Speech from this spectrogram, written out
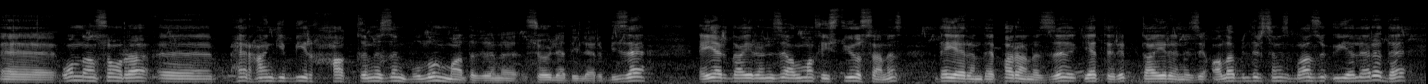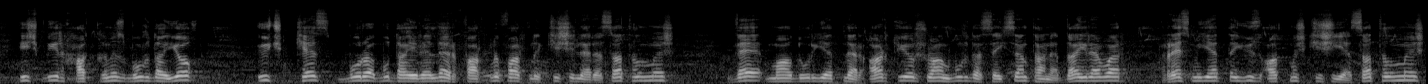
Ee, ondan sonra e, herhangi bir hakkınızın bulunmadığını söylediler bize. Eğer dairenizi almak istiyorsanız değerinde paranızı getirip dairenizi alabilirsiniz. Bazı üyelere de hiçbir hakkınız burada yok. Üç kez bura, bu daireler farklı farklı kişilere satılmış ve mağduriyetler artıyor. Şu an burada 80 tane daire var. Resmiyette 160 kişiye satılmış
